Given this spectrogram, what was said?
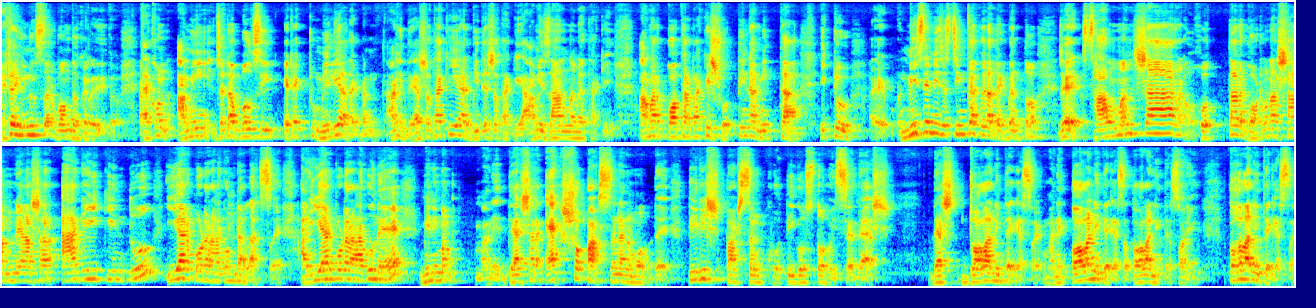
এটা ইউনুস স্যার বন্ধ করে দিত। এখন আমি যেটা বলছি, এটা একটু মিলিয়ে দেখবেন। আমি দেশে থাকি আর বিদেশে থাকি, আমি জাহান নামে থাকি। আমার কথাটা কি সত্যি না মিথ্যা? একটু নিজে নিজে চিন্তা করে দেখবেন তো, যে সালমান শাহর হত্যার ঘটনা সামনে আসার আগেই কিন্তু এয়ারপোর্টের আগুনটা লাগছে। আর এয়ারপোর্টের আগুনে মিনিমাম মানে দেশের একশো পার্সেন্টের মধ্যে তিরিশ পার্সেন্ট ক্ষতিগ্রস্ত হয়েছে দেশ। দেশ ডলা নিতে গেছে মানে তলা নিতে গেছে, তলা নিতে সরি তলা নিতে গেছে,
